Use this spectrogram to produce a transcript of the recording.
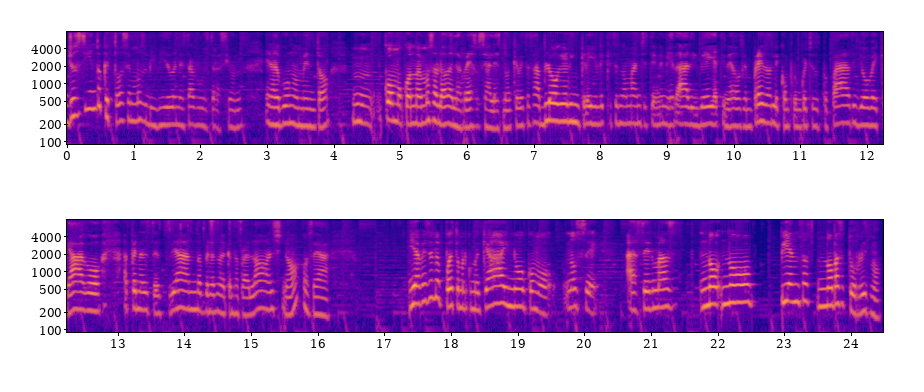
Yo siento que todos hemos vivido en esta frustración en algún momento, mm, como cuando hemos hablado de las redes sociales, ¿no? Que ves a blogger increíble que dices, no manches, tiene mi edad y ve, ya tiene dos empresas, le compro un coche a sus papás y yo ve qué hago, apenas estoy estudiando, apenas me alcanza para el lunch, ¿no? O sea, y a veces lo puedes tomar como que, ay, no, como, no sé, hacer más, no, no piensas, no vas a tu ritmo.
